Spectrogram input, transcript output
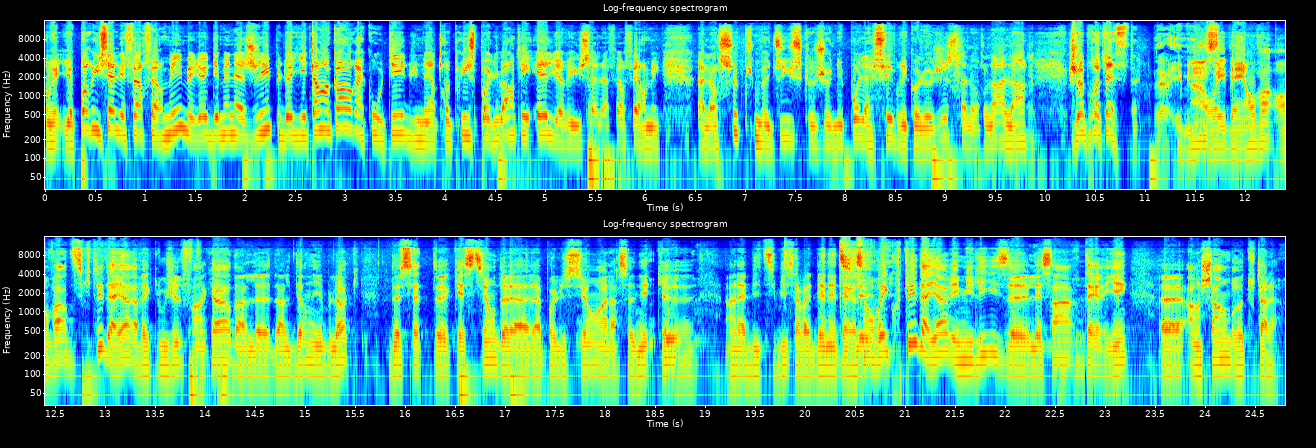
oui. Il a pas réussi à les faire fermer, mais là, il a déménagé, puis là, il était encore à côté d'une entreprise polluante et elle, il a réussi à la faire fermer. Alors, ceux qui me disent que je n'ai pas la fibre écologiste, alors là, là, je proteste. Émilie, Ah oui, ben on va on va en discuter d'ailleurs avec Louis-Gilles Franqueur dans le dans le dernier bloc de cette euh, question de la, la pollution à l'arsenic euh, en Abitibi. Ça va être bien intéressant. On va écouter d'ailleurs Émilise euh, Lessard-Terrien euh, en chambre tout à l'heure.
